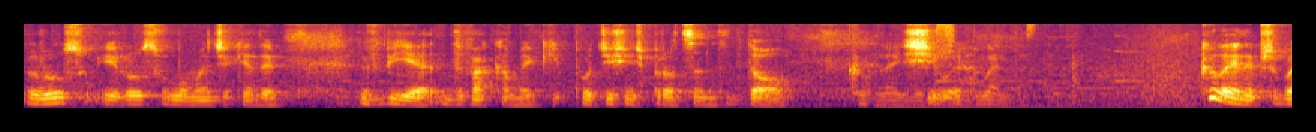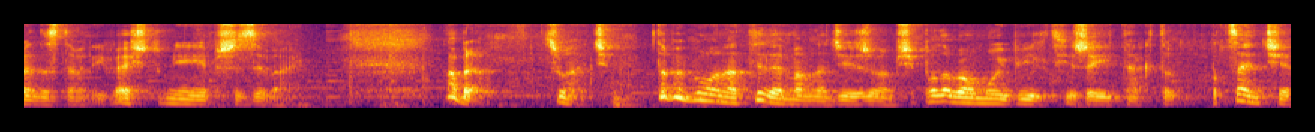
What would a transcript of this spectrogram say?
rósł i rósł w momencie, kiedy wbije dwa kamyki po 10% do Kolejny siły. przybłęda. Kolejny przybłęda z teorii. Weź tu mnie nie przyzywaj. Dobra, słuchajcie. To by było na tyle. Mam nadzieję, że Wam się podobał mój build. Jeżeli tak, to ocencie,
